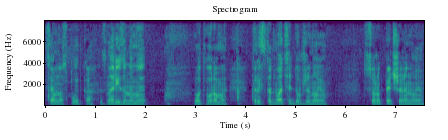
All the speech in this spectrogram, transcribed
Це в нас плитка з нарізаними отворами 320 довжиною, 45 шириною.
